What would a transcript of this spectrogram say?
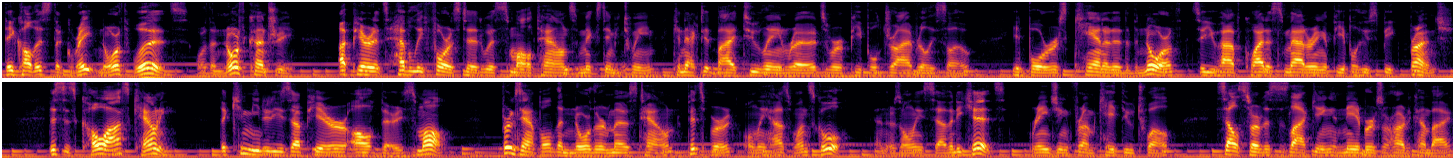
They call this the Great North Woods or the North Country. Up here, it's heavily forested with small towns mixed in between, connected by two lane roads where people drive really slow. It borders Canada to the north, so you have quite a smattering of people who speak French. This is Coos County. The communities up here are all very small. For example, the northernmost town, Pittsburg, only has one school and there's only 70 kids, ranging from K through 12. Cell service is lacking and neighbors are hard to come by.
